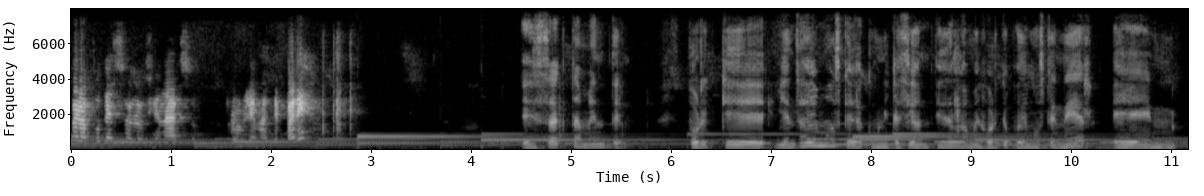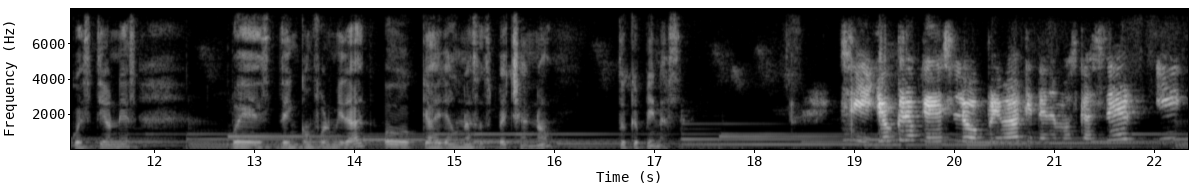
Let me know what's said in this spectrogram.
para poder solucionar sus problemas de pareja. Exactamente porque bien sabemos que la comunicación es lo mejor que podemos tener en cuestiones pues de inconformidad o que haya una sospecha, ¿no? ¿Tú qué opinas? Sí, yo creo que es lo primero que tenemos que hacer y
